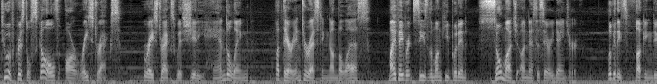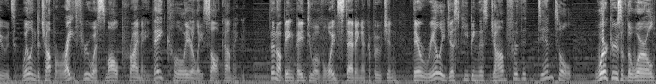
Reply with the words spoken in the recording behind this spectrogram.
Two of Crystal Skulls are racetracks, racetracks with shitty handling, but they're interesting nonetheless. My favorite sees the monkey put in so much unnecessary danger. Look at these fucking dudes, willing to chop right through a small primate they clearly saw coming. They're not being paid to avoid stabbing a capuchin, they're really just keeping this job for the dental. Workers of the world,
